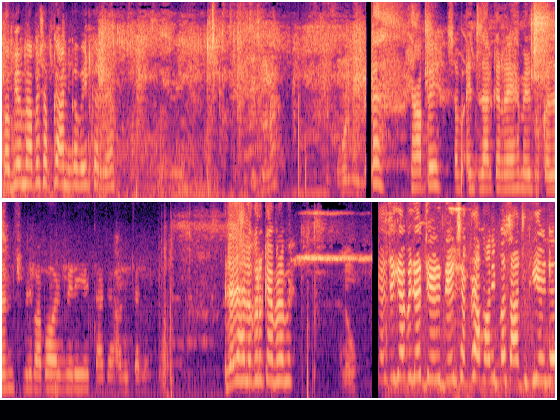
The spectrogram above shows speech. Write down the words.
तो अभी हम यहाँ पे सबके आने का वेट कर रहे हैं। यहाँ पे सब इंतज़ार कर रहे हैं मेरे दो कज़न मेरे पापा और मेरे ये चाचा अनुज चाचा। चाचा हेलो करो कैमरा में। हेलो जैसे कि आप इधर देख सकते हैं हमारी बस आ चुकी है इधर।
